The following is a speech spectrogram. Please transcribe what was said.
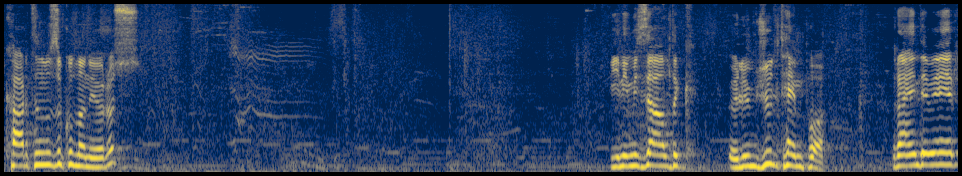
kartımızı kullanıyoruz. Binimizi aldık. Ölümcül tempo. Tryndamere.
